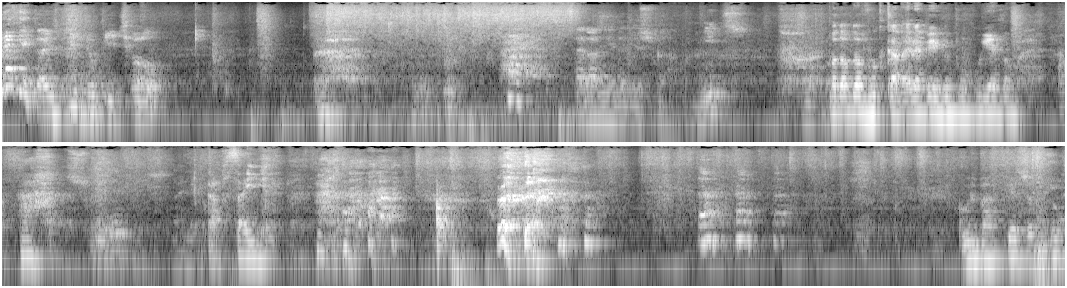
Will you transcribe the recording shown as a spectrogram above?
Jakie to jest pitu pitu? Teraz nie będziesz miał nic. Podobno wódka najlepiej wypłukuje tą kapsę i... Kurwa, piecze w brzuchu.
